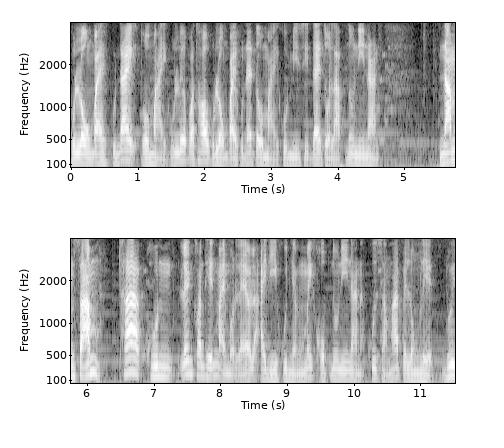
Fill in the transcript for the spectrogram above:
คุณลงไป คุณได้ตัวใหม่ คุณเลือกพอร์ทัลคุณลงไป คุณได้ตัวใหม่ คุณมีสิทธิ์ได้ตัวรับนู่นนี่นั่นนำซ้ำถ้าคุณเล่นคอนเทนต์ใหม่หมดแล้วแล้ว ID คุณยังไม่ครบนู่นนี่นั่นอะคุณสามารถไปลงเลทด้วย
